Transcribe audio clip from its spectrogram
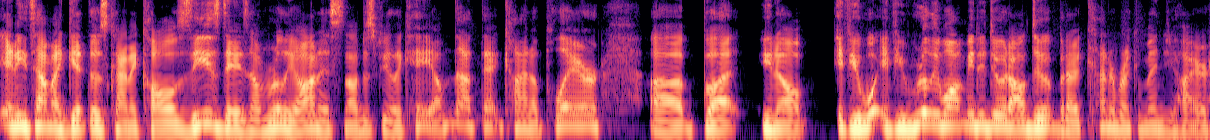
anytime I get those kind of calls these days, I'm really honest and I'll just be like, hey, I'm not that kind of player. Uh, but, you know, if you if you really want me to do it, I'll do it. But I kind of recommend you hire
